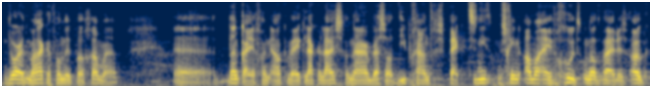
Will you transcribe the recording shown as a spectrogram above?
door het maken van dit programma... eh, dan kan je gewoon elke week lekker luisteren naar best wel diepgaand gesprek. Het is niet misschien allemaal even goed, omdat wij dus ook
